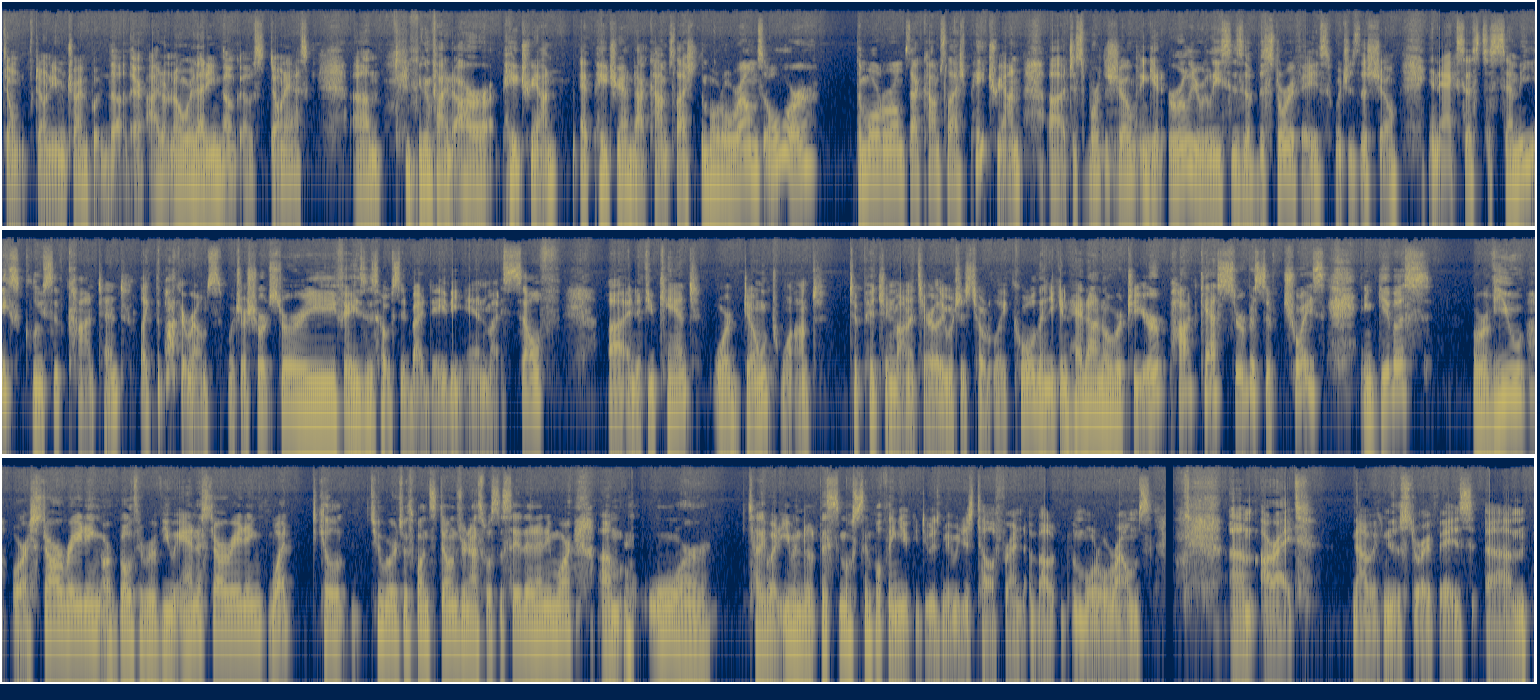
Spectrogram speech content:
Don't don't even try and put the there. I don't know where that email goes. Don't ask. Um, you can find our Patreon at patreon.com slash the mortal realms or themortalrealms.com slash Patreon uh, to support the show and get early releases of the story phase, which is this show, and access to semi-exclusive content like the Pocket Realms, which are short story phases hosted by Davey and myself. Uh, and if you can't or don't want to pitch in monetarily, which is totally cool, then you can head on over to your podcast service of choice and give us a review or a star rating or both a review and a star rating. What? Kill two birds with one stone. We're not supposed to say that anymore. Um, or tell you what, even the, the, most simple thing you could do is maybe just tell a friend about the mortal realms. Um, all right, now we can do the story phase. Um,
